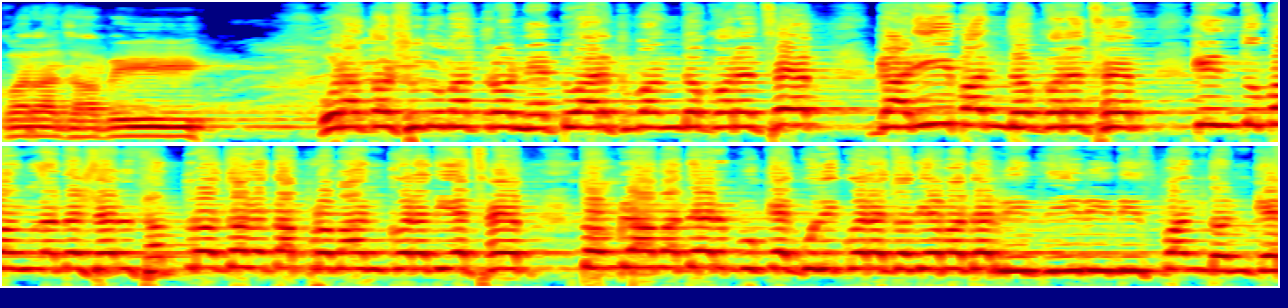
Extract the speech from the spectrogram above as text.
করা যাবে। ওরা তো শুধুমাত্র নেটওয়ার্ক বন্ধ করেছে, গাড়ি বন্ধ করেছে, কিন্তু বাংলাদেশের ছাত্র জনতা প্রমাণ করে দিয়েছে, তোমরা আমাদের বুকে গুলি করে যদি আমাদের রীতি রীতি স্পন্দনকে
